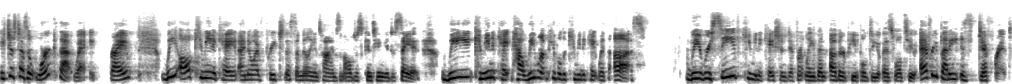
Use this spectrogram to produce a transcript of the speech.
It just doesn't work that way, right? We all communicate. I know I've preached this a million times and I'll just continue to say it. We communicate how we want people to communicate with us we receive communication differently than other people do as well too everybody is different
